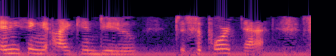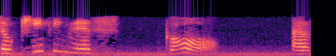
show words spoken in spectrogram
Anything I can do to support that. So keeping this goal of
